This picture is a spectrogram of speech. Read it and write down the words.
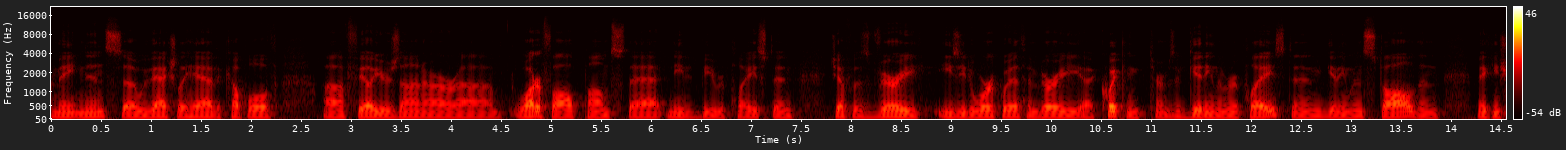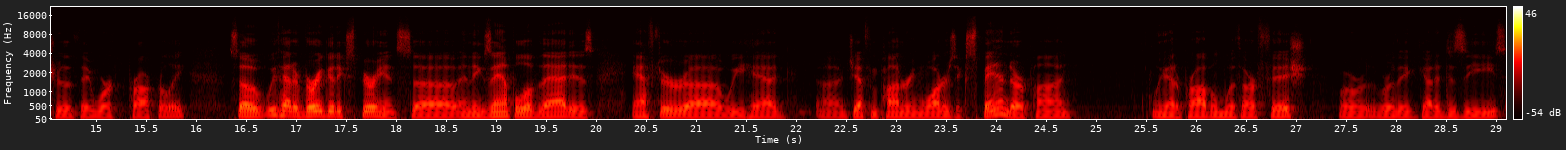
maintenance, uh, we've actually had a couple of uh, failures on our uh, waterfall pumps that needed to be replaced and Jeff was very easy to work with and very uh, quick in terms of getting them replaced and getting them installed and making sure that they worked properly. So we've had a very good experience. Uh, an example of that is after uh, we had uh, Jeff and Pondering Waters expand our pond, we had a problem with our fish or where they got a disease.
